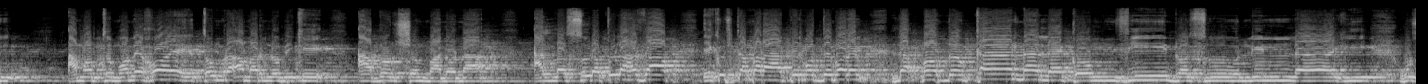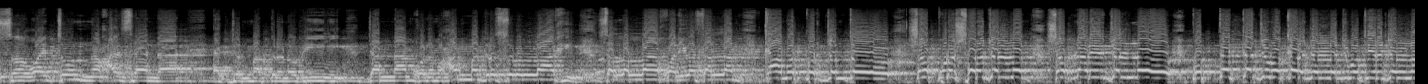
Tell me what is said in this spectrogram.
আমার তো মনে হয় তোমরা আমার নবীকে আদর্শ মানো না। আল্লাহ সূরাতুল আহজাব 21 নম্বর আয়াতের মধ্যে বলেন, লাকাদ কানা লাকুম ফি রাসূলিল্লাহি উসওয়াতুন হাসানা। একজন মাত্র নবী, যার নাম হলো মুহাম্মদ রাসূলুল্লাহ সাল্লাল্লাহু আলাইহি ওয়াসাল্লাম। কিয়ামত পর্যন্ত সব পুরুষের জন্য, সব নারীর জন্য, প্রত্যেকটা যুবকের জন্য, যুবতীর জন্য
